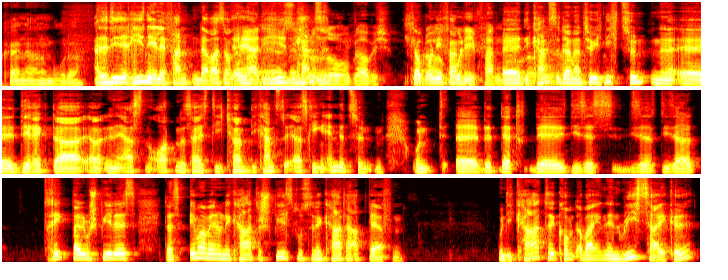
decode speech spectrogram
Keine Ahnung, Bruder. Also diese Riesenelefanten, da was auch Ja, immer. ja, die hießen schon kannst du- so, glaube ich. Ich glaube, Olifanten. Olifanten äh, die kannst so, du dann genau. natürlich nicht zünden äh, direkt da äh, in den ersten Orten. Das heißt, die, können, die kannst du erst gegen Ende zünden. Und äh, der, der, dieses, dieser, dieser Trick bei dem Spiel ist, dass immer wenn du eine Karte spielst, musst du eine Karte abwerfen. Und die Karte kommt aber in den Recycle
